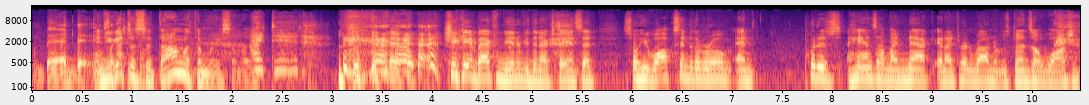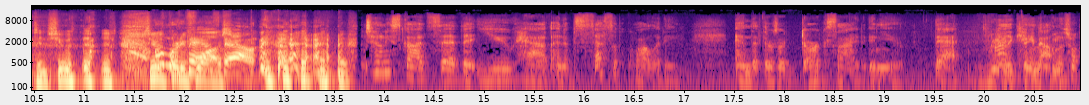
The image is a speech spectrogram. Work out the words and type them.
on bad days. And you Like got to sit down with him recently. I did. she came back from the interview the next day and said, so he walks into the room and put his hands on my neck, and I turned around and it was Denzel Washington. She was she was Almost pretty passed flushed. out. Tony Scott said that you have an obsessive quality and that there's a dark side in you that really came out in this role.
